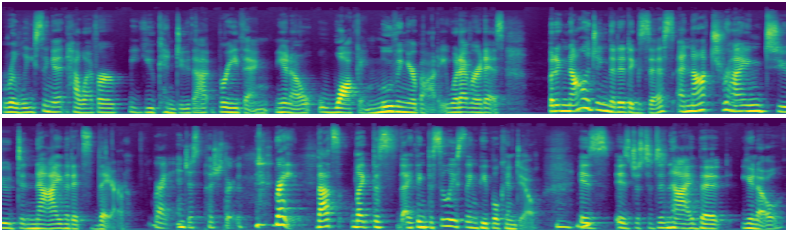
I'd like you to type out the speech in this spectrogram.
releasing it however you can do that, breathing, you know, walking, moving your body, whatever it is. But acknowledging that it exists and not trying to deny that it's there. Right. And just push through. Right. That's like this I think the silliest thing people can do mm-hmm. is is just to deny that, you know,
